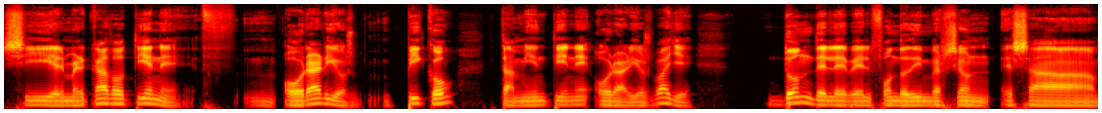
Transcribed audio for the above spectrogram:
si el mercado tiene mm, horarios pico, también tiene horarios valle. ¿Dónde le ve el fondo de inversión esa,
